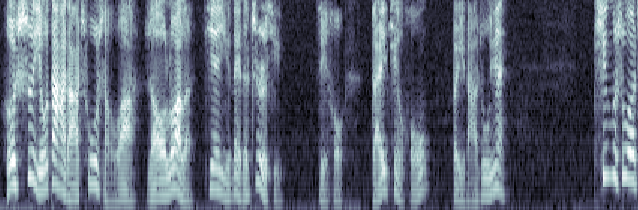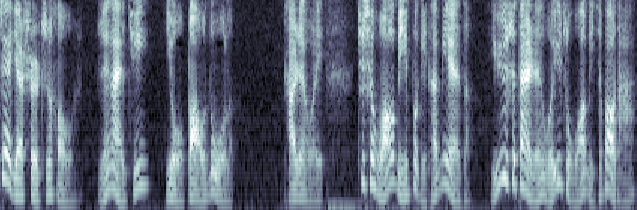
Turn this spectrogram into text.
和室友大打出手啊，扰乱了监狱内的秩序。最后，翟庆红被打住院。听说这件事之后，任爱军又暴怒了。他认为这是王敏不给他面子，于是带人围住王敏就暴打。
